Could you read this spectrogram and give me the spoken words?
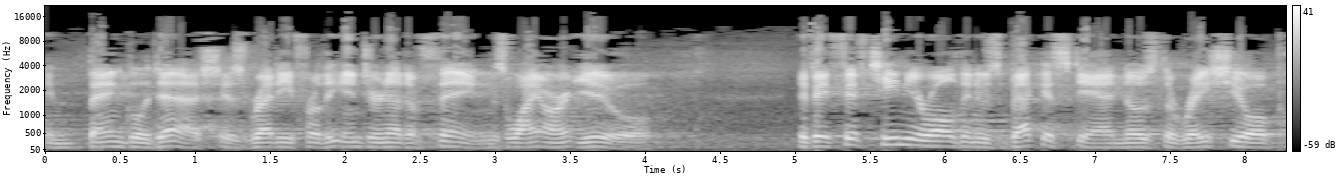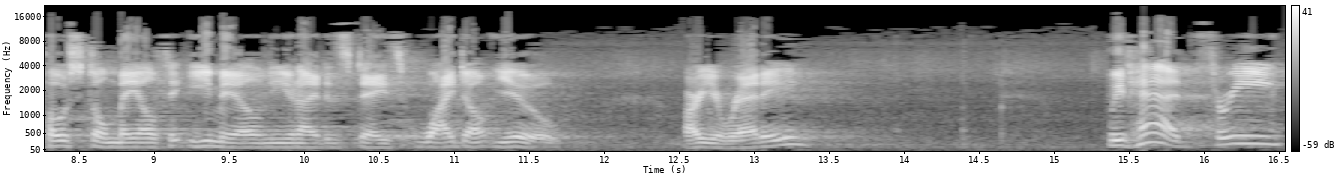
in Bangladesh is ready for the Internet of Things, why aren't you? If a 15 year old in Uzbekistan knows the ratio of postal mail to email in the United States, why don't you? Are you ready? We've had three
